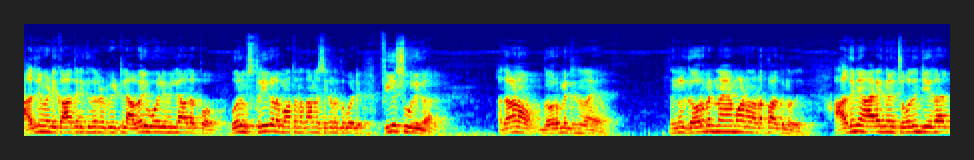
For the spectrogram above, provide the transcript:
അതിനുവേണ്ടി കാത്തിരിക്കുന്നവരുടെ വീട്ടിൽ അവർ പോലും ഇല്ലാതപ്പോൾ വെറും സ്ത്രീകൾ മാത്രം താമസിക്കുന്നത് പോയിട്ട് ഫീസ് ഊരുക. അതാണോ ഗവൺമെന്റിന്റെ നയം. നിങ്ങൾ ഗവൺമെന്റ് നയമാണ് നടപ്പാക്കുന്നത്. അതിനെ ആരെങ്കിലും ചോദ്യം ചെയ്താൽ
